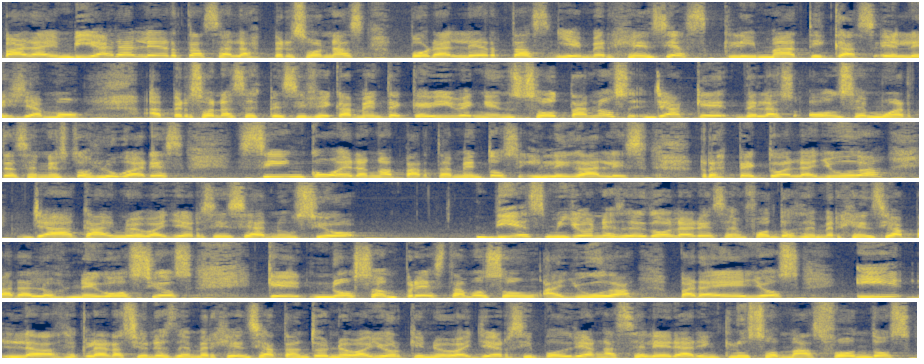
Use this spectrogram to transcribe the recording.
para enviar alertas a las personas por alertas y emergencias climáticas. Él les llamó a personas específicamente que viven en sótanos, ya que de las 11 muertes en estos lugares, cinco eran apartamentos ilegales. Respecto a la ayuda, ya acá en Nueva Jersey se anunció 10 millones de dólares en fondos de emergencia para los negocios que no son préstamos, son ayuda para ellos y las declaraciones de emergencia tanto en Nueva York y Nueva Jersey podrían acelerar incluso más fondos,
